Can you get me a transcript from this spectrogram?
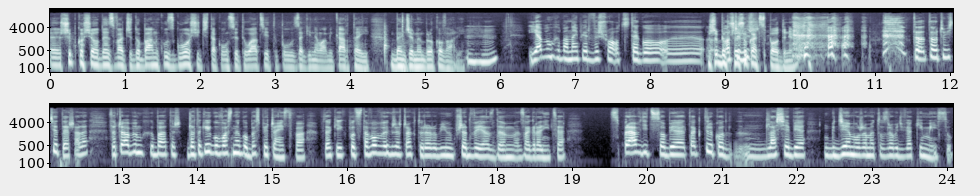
e, szybko się odezwać do banku, zgłosić taką sytuację typu zaginęła mi karta i będziemy blokowali. Mhm. Ja bym chyba najpierw wyszła od tego, yy, Żeby przeszukać już- spodnie. To, to oczywiście też, ale zaczęłabym chyba też dla takiego własnego bezpieczeństwa, w takich podstawowych rzeczach, które robimy przed wyjazdem za granicę, sprawdzić sobie tak tylko dla siebie, gdzie możemy to zrobić, w jakim miejscu.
